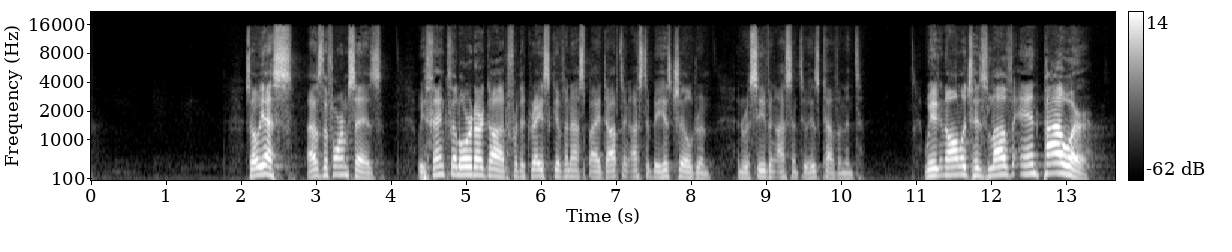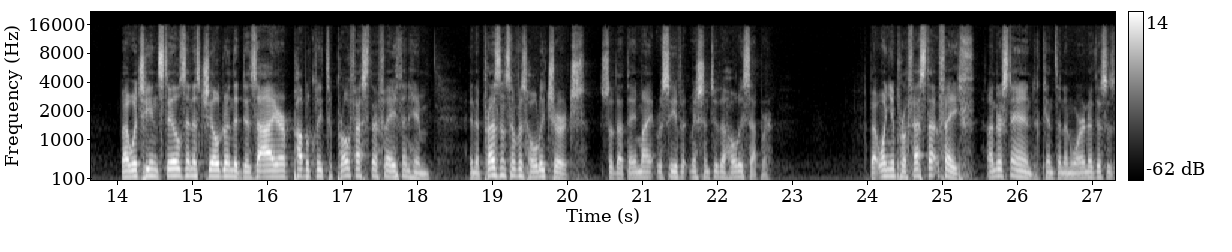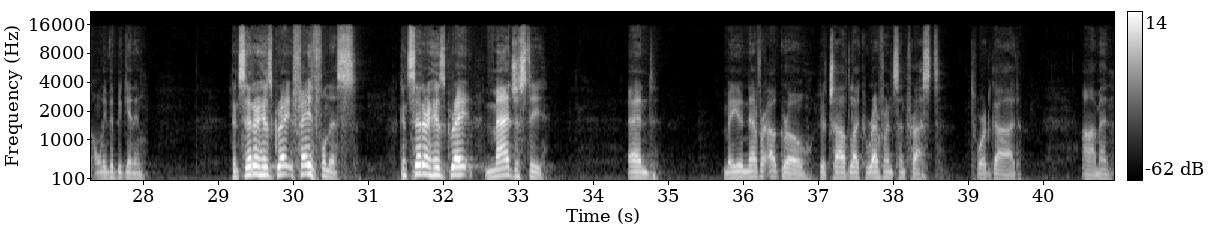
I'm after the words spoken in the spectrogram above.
So, yes, as the form says, we thank the Lord our God for the grace given us by adopting us to be his children and receiving us into his covenant. We acknowledge his love and power by which he instills in his children the desire publicly to profess their faith in him in the presence of his holy church so that they might receive admission to the Holy Supper. But when you profess that faith, understand, Kenton and Werner, this is only the beginning. Consider his great faithfulness, consider his great majesty, and may you never outgrow your childlike reverence and trust toward God. Amen.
